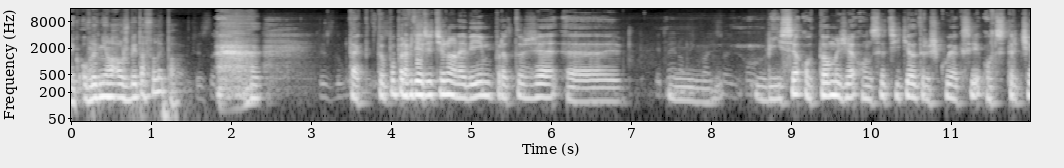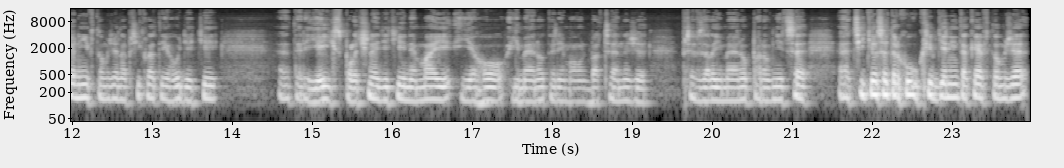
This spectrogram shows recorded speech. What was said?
Jak ovlivnila Alžběta Filipa? tak to popravdě řečeno nevím, protože eh, ví se o tom, že on se cítil trošku jaksi odstrčený v tom, že například jeho děti Eh, tedy jejich společné děti nemají jeho jméno, tedy Mountbatten, že převzali jméno panovnice. Eh, cítil se trochu ukřivděný také v tom, že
